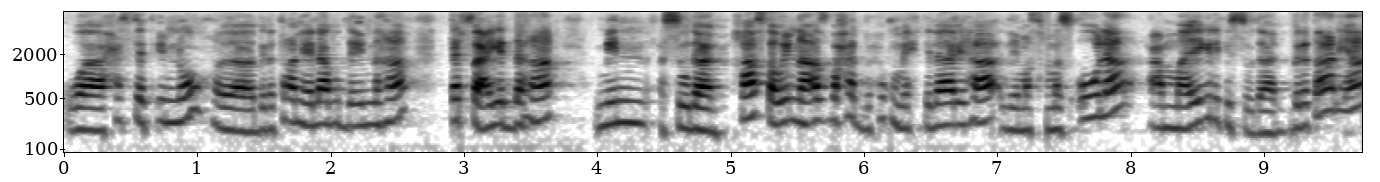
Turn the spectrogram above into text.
وحست إنه بريطانيا لابد إنها ترفع يدها من السودان خاصة وإنها أصبحت بحكم احتلالها لمصر مسؤولة عما يجري في السودان. بريطانيا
